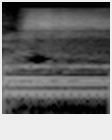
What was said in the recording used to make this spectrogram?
Deus.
